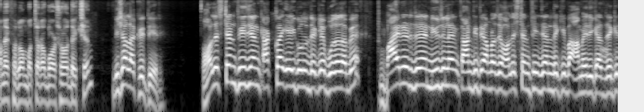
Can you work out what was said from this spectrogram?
অনেক লম্বা চড়া বড় সড়ো দেখছেন। বিশাল আকৃতির। হলস্টেন ফিজিয়ান কাক্কা এই গরু দেখলে বোঝা যাবে। বাইরের যে নিউজিল্যান্ড কান্ট্রিতে আমরা যে হলস্টেন ফিজিয়ান দেখি বা আমেরিকার দেখি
